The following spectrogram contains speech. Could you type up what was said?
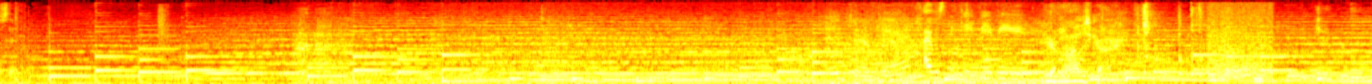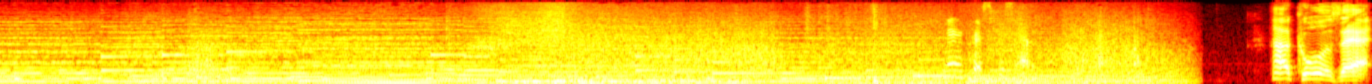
See, he goes out to visit. Hey, Tim Tam. I was thinking maybe Your mom's car. Merry Christmas, Em. How cool is that?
